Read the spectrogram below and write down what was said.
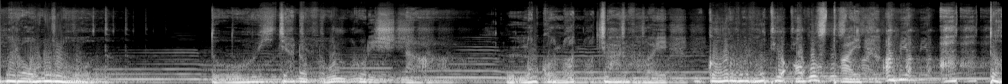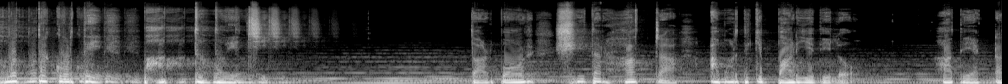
আমার অনুরোধ, তুই যেন ভুল করিস না। লোকলজ্জার ভয়ে, গর্ভবতী অবস্থায় আমি আত্মহত্যা করতে বাধ্য হয়েছি। তারপর সে তার হাতটা আমার দিকে বাড়িয়ে দিল। হাতে একটা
